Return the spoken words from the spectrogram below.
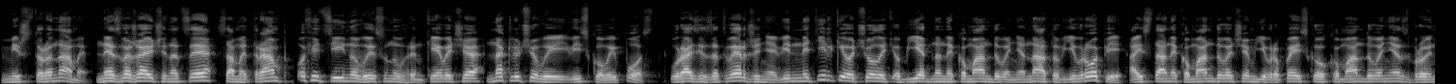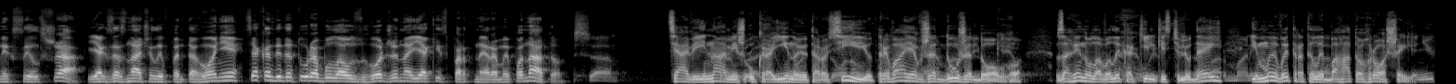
між сторонами. Незважаючи на це, саме Трамп офіційно висунув Гринкевича на ключовий військовий пост. У разі затвердження він не тільки очолить об'єднане командування НАТО в Європі, а й стане командувачем європейського командування збройних сил США. Як зазначили в Пентагоні, ця кандидатура була узгоджена як із партнерами по НАТО. Ця війна між Україною та Росією триває вже дуже довго. Загинула велика кількість людей, і ми витратили багато грошей.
